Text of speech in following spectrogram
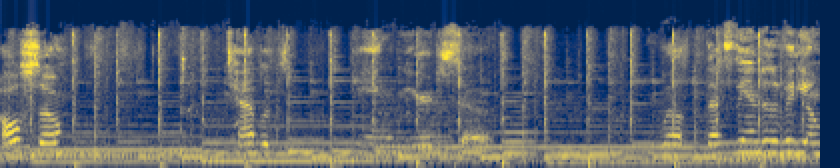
also, tablets being weird. So, well, that's the end of the video.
